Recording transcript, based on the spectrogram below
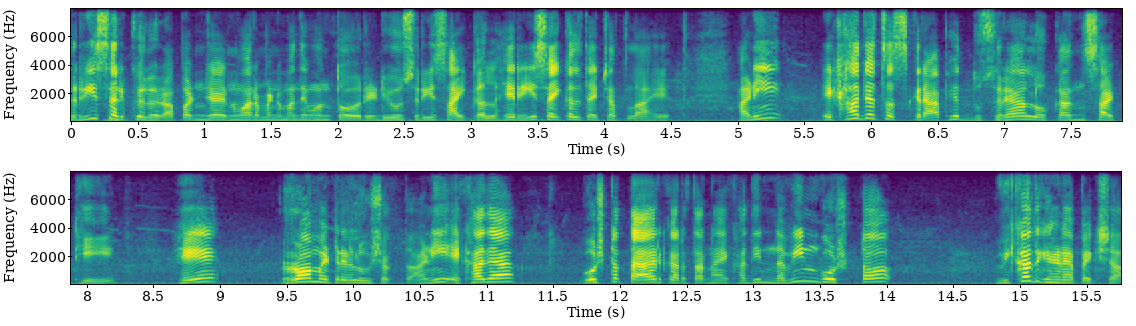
रिसर्क्युलर आपण जे एन्व्हायरमेंटमध्ये म्हणतो रिड्यूस रिसायकल हे रिसायकल त्याच्यातलं आहे. आणि एखाद्याचं स्क्रॅप हे दुसऱ्या लोकांसाठी हे रॉ मटेरियल होऊ शकतं. आणि एखाद्या गोष्ट तयार करताना एखादी नवीन गोष्ट विकत घेण्यापेक्षा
